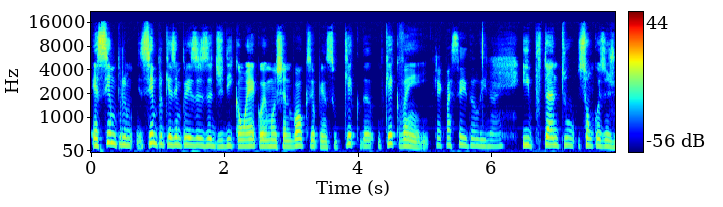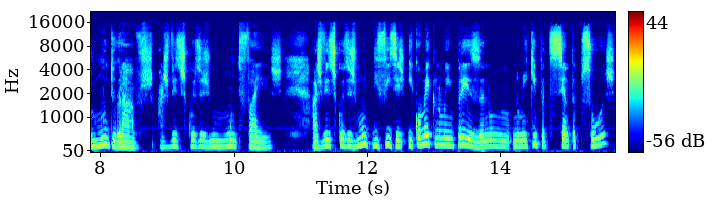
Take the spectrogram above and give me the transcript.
é sempre, sempre que as empresas adjudicam Eco Emotion Box, eu penso o que, é que, o que é que vem aí? O que é que vai sair dali, não é? E, portanto, são coisas muito graves, às vezes coisas muito feias, às vezes coisas muito difíceis. E como é que numa empresa, num- numa equipa de 60 pessoas,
